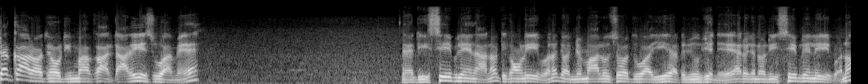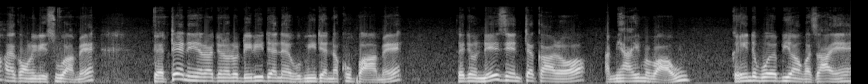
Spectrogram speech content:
တက်ကတော့ကျွန်တော်ဒီမှာကဒါလေးတွေစုရမယ်အဲဒီ sibling လာနော်ဒီကောင်လေးတွေပေါ့နော်ကျွန်တော်မြန်မာလိုဆိုတော့သူကရေးတာတစ်မျိုးဖြစ်နေတယ်အဲ့တော့ကျွန်တော်ဒီ sibling လေးတွေပေါ့နော်အဲကောင်လေးတွေစုရမယ်တက်နေရတော့ကျွန်တော်တို့ daily တက်နဲ့ weekly တက်နှစ်ခုပါမယ် ဒါကြောင့်နေ့စဉ်တက်ကတော့အများကြီးမပါဘူးဂိမ်းတစ်ပွဲပြီးအောင်ကစားရင်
